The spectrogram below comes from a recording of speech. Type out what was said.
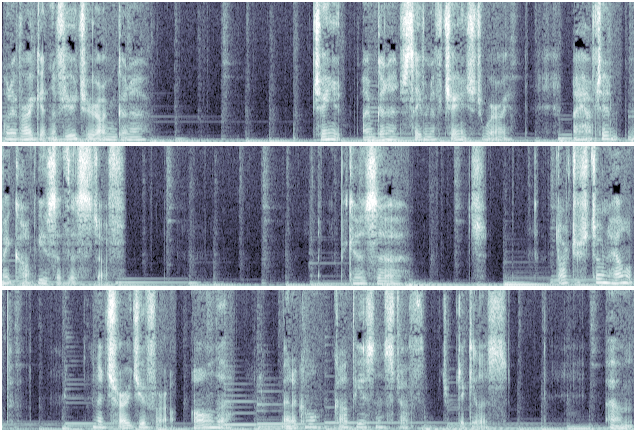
whatever I get in the future, I'm gonna change. I'm gonna save enough change to where I I have to make copies of this stuff because uh, doctors don't help. They're gonna charge you for all the medical copies and stuff. It's ridiculous. Um,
